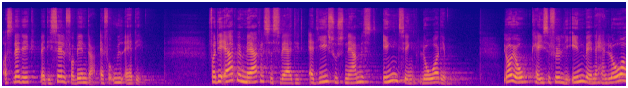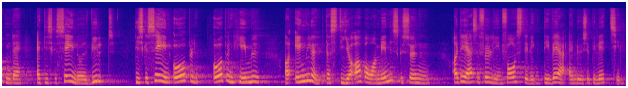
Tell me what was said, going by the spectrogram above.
og slet ikke, hvad de selv forventer at få ud af det. For det er bemærkelsesværdigt, at Jesus nærmest ingenting lover dem. Jo, jo, kan I selvfølgelig indvende. Han lover dem da, at de skal se noget vildt. De skal se en åben, åben himmel og engle, der stiger op over menneskesønnen. Og det er selvfølgelig en forestilling, det er værd at løse billet til.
